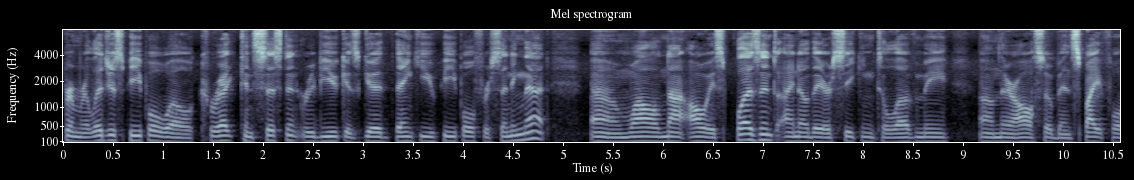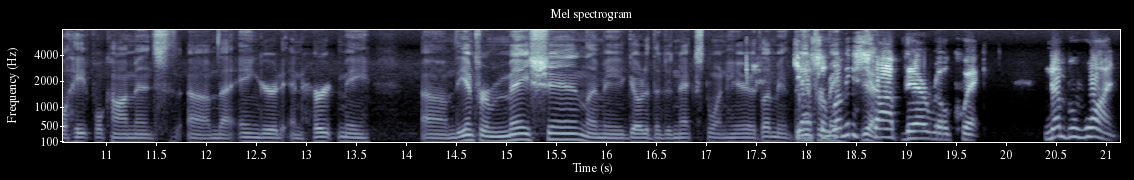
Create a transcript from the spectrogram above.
from religious people. Well, correct, consistent rebuke is good. Thank you, people, for sending that." Um, while not always pleasant, I know they are seeking to love me. Um, there have also been spiteful, hateful comments um, that angered and hurt me. Um, the information. Let me go to the, the next one here. Let me. the Yeah, so let me yeah, stop there real quick. Number one,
